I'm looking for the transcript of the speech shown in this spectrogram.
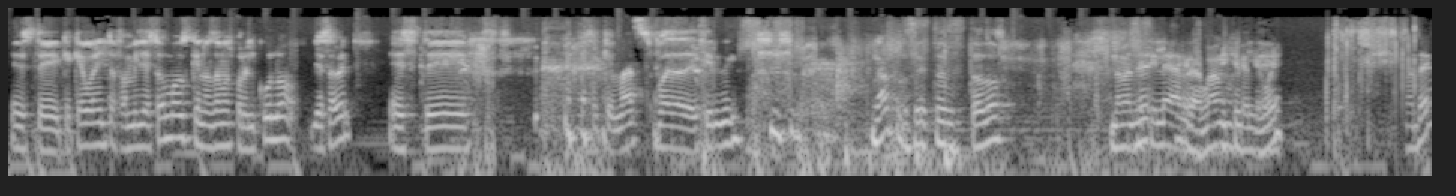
Este, que qué bonita familia somos, que nos damos por el culo, ya saben. Este, no sé qué más pueda decir, güey. No, pues esto es todo. Nada más decirle a ¿Se grabó Rafa mi que jefe, le... güey? ¿Mande?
